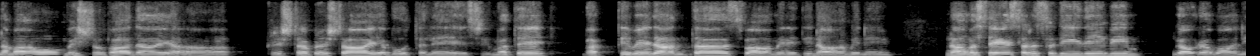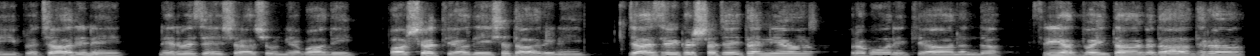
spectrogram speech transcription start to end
नम ओं विष्णुपादाय। कृष्णप्रष्टाय भूतले श्रीमते भक्तिवेदान्तस्वामिनिति नामिने। नमस्ते सरस्वतीदेवीं गौरवाणी प्रचारिणे निर्विशेषशून्यवादी पाश्चात्यदेशतारिणी जय श्री कृष्ण चैतन्य, प्रभो नित्यानन्द, श्री अद्वैता गदाधर,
